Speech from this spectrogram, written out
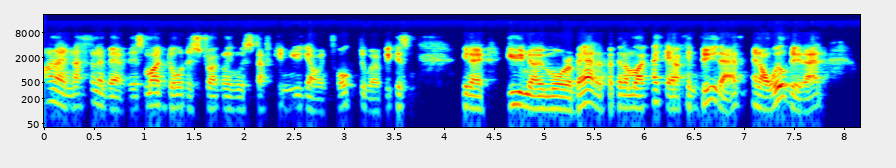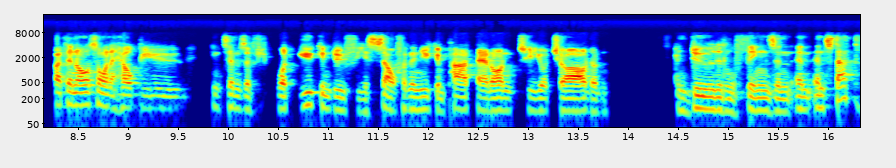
I know nothing about this. My daughter's struggling with stuff. Can you go and talk to her? Because, you know, you know more about it. But then I'm like, okay, I can do that and I will do that. But then I also want to help you in terms of what you can do for yourself. And then you can part that on to your child and and do little things and, and, and start to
